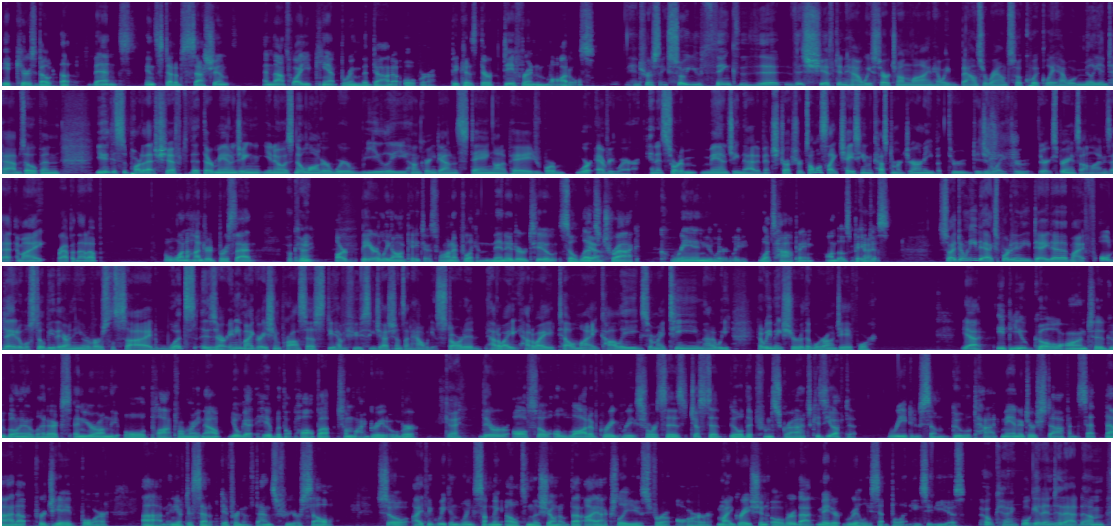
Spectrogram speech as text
It cares about events instead of sessions. And that's why you can't bring the data over because they're different models. Interesting. So you think that this shift in how we search online, how we bounce around so quickly, how a million tabs open, you think this is part of that shift that they're managing? You know, it's no longer we're really hunkering down and staying on a page. We're we're everywhere, and it's sort of managing that event structure. It's almost like chasing the customer journey, but through digitally through their experience online. Is that? Am I wrapping that up? One hundred percent. Okay. are barely on pages. We're on it for like a minute or two. So let's yeah. track granularly what's happening on those pages. Okay. So I don't need to export any data. My old data will still be there on the universal side. What's is there any migration process? Do you have a few suggestions on how we get started? How do I how do I tell my colleagues or my team? How do we how do we make sure that we're on GA4? Yeah, if you go onto Google Analytics and you're on the old platform right now, you'll get hit with a pop up to migrate over. Okay. There are also a lot of great resources just to build it from scratch because you have to redo some Google Tag Manager stuff and set that up for GA4. Um, and you have to set up different events for yourself. So I think we can link something else in the show note that I actually used for our migration over that made it really simple and easy to use. Okay, we'll get into that. Um,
